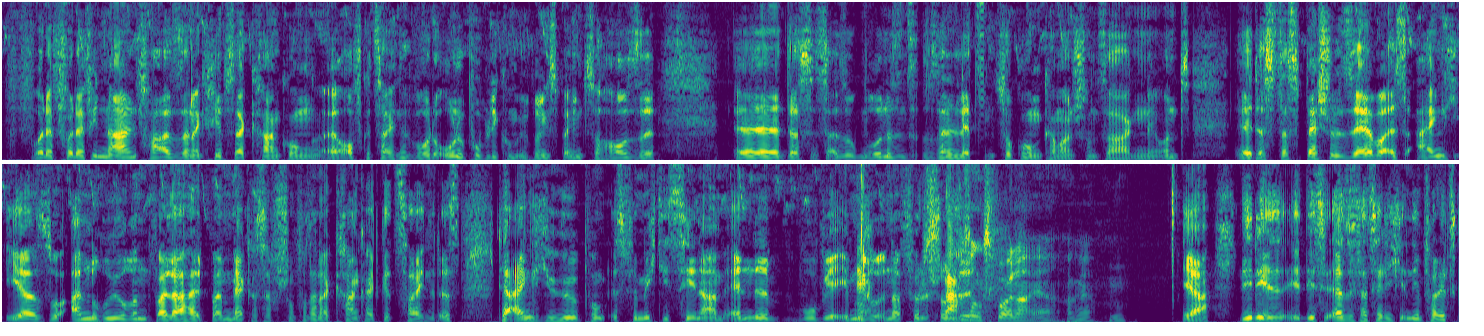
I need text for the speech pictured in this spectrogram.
vor der vor der finalen Phase seiner Krebserkrankung äh, aufgezeichnet wurde, ohne Publikum übrigens bei ihm zu Hause. Äh, das ist also im Grunde sind so seine letzten Zuckungen, kann man schon sagen. Ne? Und äh, das das Special selber ist eigentlich eher so anrührend, weil er halt beim er schon von seiner Krankheit gezeichnet ist. Der eigentliche Höhepunkt ist für mich die Szene am Ende, wo wir eben so in einer Viertelstunde. Achtung Spoiler, ja, okay. Hm. Ja, nee, nee, ist also tatsächlich in dem Fall jetzt,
